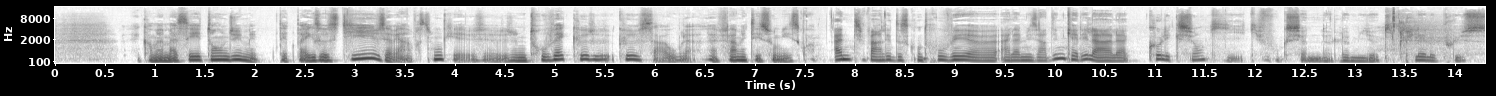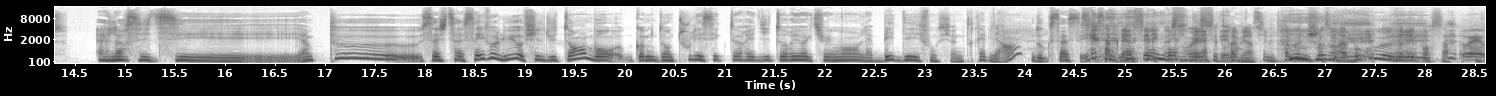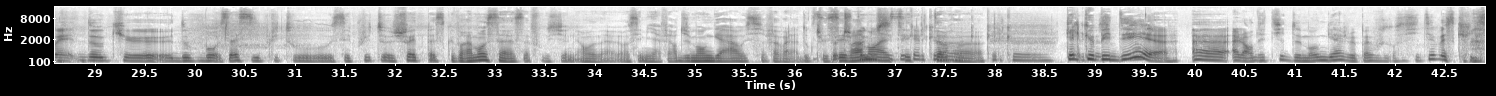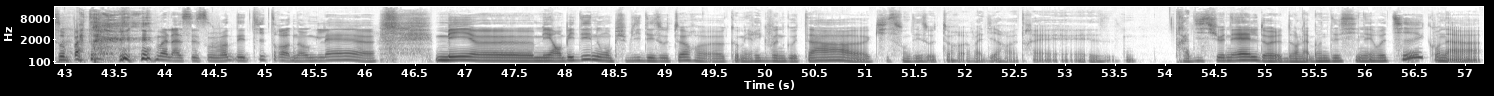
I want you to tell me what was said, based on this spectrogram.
quand même assez étendue, mais peut-être pas exhaustive. J'avais l'impression que je, ne trouvais que, que ça, où la, femme était soumise. Quoi. Anne, tu parlais de ce qu'on trouvait euh, à la Musardine. Quelle est la, la collection qui, qui, fonctionne le mieux, qui plaît le plus? Alors c'est un peu ça, ça, évolue au fil du temps. Bon, comme dans tous les secteurs éditoriaux actuellement, la BD fonctionne très bien. Donc ça c'est ça, ça plaît assez Oui, c'est très bien. C'est une très bonne chose. On a beaucoup œuvré pour ça. Ouais, ouais. Donc euh, donc bon, ça c'est plutôt c'est plutôt chouette parce que vraiment ça ça fonctionne. On, s'est mis à faire du manga aussi. Enfin voilà. Donc c'est vraiment un secteur. Quelques, euh, quelques, quelques, BD. Euh, alors des titres de manga, je vais pas vous en citer parce qu'ils sont pas très. voilà, c'est souvent des titres en anglais. Euh, mais, euh, mais en BD, nous, on publie des auteurs euh, comme Eric von Gotha, qui sont des auteurs, on va dire, très traditionnels dans la bande dessinée érotique. On a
